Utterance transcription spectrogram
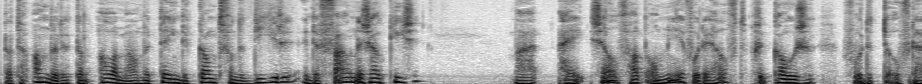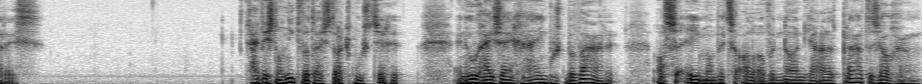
dat de anderen dan allemaal meteen de kant van de dieren en de fauna zou kiezen. Maar hij zelf had al meer voor de helft gekozen voor de tovenares. Hij wist nog niet wat hij straks moest zeggen en hoe hij zijn geheim moest bewaren als ze eenmaal met z'n allen over Narnia aan het praten zou gaan.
